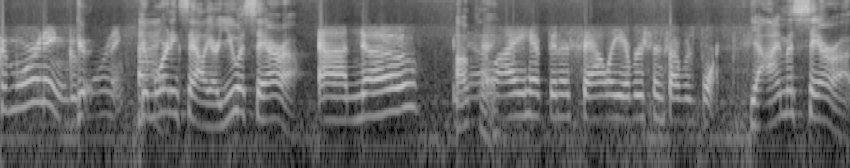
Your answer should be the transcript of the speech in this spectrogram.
Good morning. Good, Good- morning. Good morning, Sally. Are you a Sarah? Uh, no. Okay. No, I have been a Sally ever since I was born. Yeah, I'm a Sarah.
